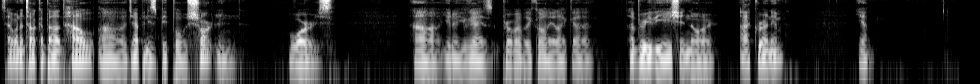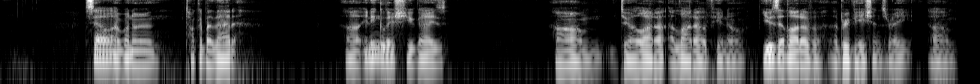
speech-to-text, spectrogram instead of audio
So i want to talk about how uh, japanese people shorten words uh, you know, you guys probably call it like a abbreviation or acronym. Yeah. So I want to talk about that. Uh, in English, you guys um, do a lot of a lot of you know use a lot of abbreviations, right? Um,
